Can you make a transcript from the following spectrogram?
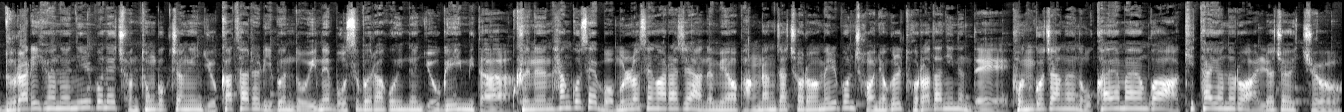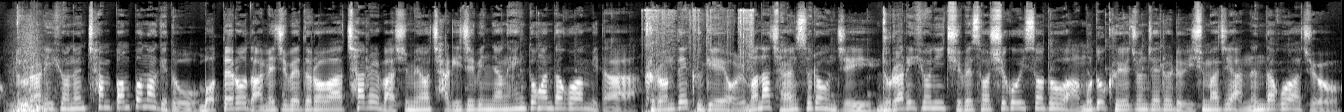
누라리현은 일본의 전통 복장인 유카타를 입은 노인의 모습을 하고 있는 요괴입니다. 그는 한 곳에 머물러 생활하지 않으며 방랑자처럼 일본 전역을 돌아다니는데 본고장은 오카야마현과 아키타현으로 알려져 있죠. 누라리현은 참 뻔뻔하게도 멋대로 남의 집에 들어와 차를 마시며 자기 집인 양 행동한다고 합니다. 그런데 그게 얼마나 자연스러운지 누라리현이 집에서 쉬고 있어도 아무도 그의 존재를 의심하지 않는다고 하죠.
